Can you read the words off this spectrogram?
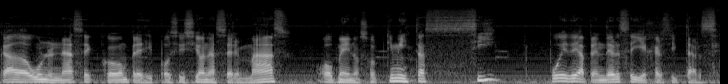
cada uno nace con predisposición a ser más o menos optimista, sí puede aprenderse y ejercitarse,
